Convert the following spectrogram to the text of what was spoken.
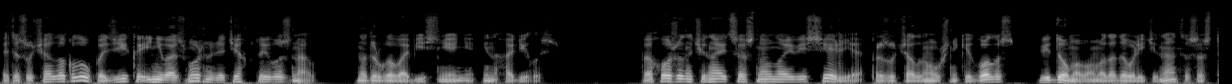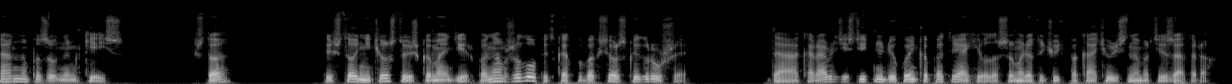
Это звучало глупо, дико и невозможно для тех, кто его знал, но другого объяснения не находилось. «Похоже, начинается основное веселье», — прозвучал в наушнике голос ведомого молодого лейтенанта со странным позывным «Кейс». «Что?» «Ты что, не чувствуешь, командир? По нам же лупит, как по боксерской груше». Да, корабль действительно легонько потряхивало, самолеты чуть покачивались на амортизаторах.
